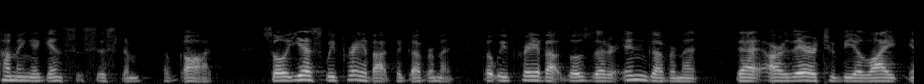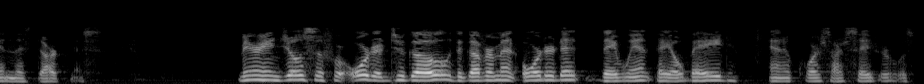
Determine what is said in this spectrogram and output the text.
coming against the system of God. So yes, we pray about the government, but we pray about those that are in government that are there to be a light in this darkness. Mary and Joseph were ordered to go. The government ordered it. They went, they obeyed, and of course our Savior was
